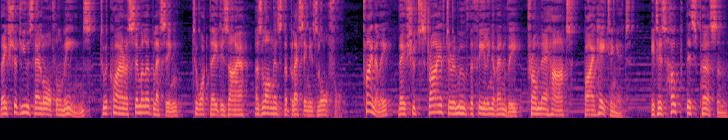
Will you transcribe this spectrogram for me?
they should use their lawful means, to acquire a similar blessing, to what they desire, as long as the blessing is lawful. Finally, they should strive to remove the feeling of envy, from their heart, by hating it. It is hoped this person,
